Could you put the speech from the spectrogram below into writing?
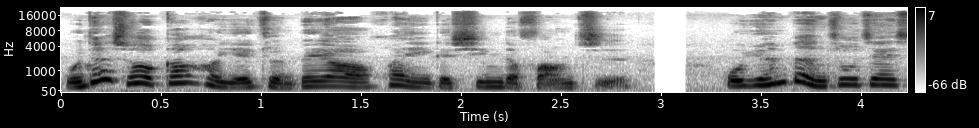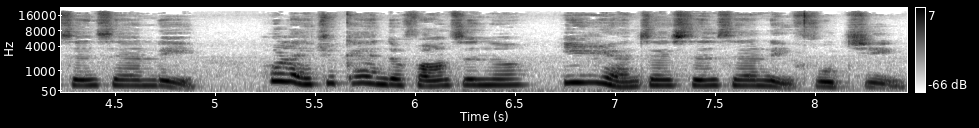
我那时候刚好也准备要换一个新的房子。我原本住在深山里，后来去看的房子呢，依然在深山里附近。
